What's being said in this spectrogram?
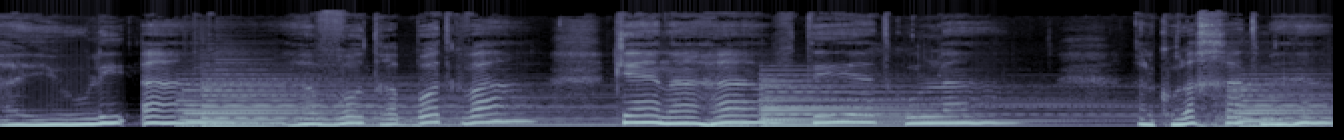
היו לי אהבות רבות כבר, כן אהבתי כל אחת מהן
